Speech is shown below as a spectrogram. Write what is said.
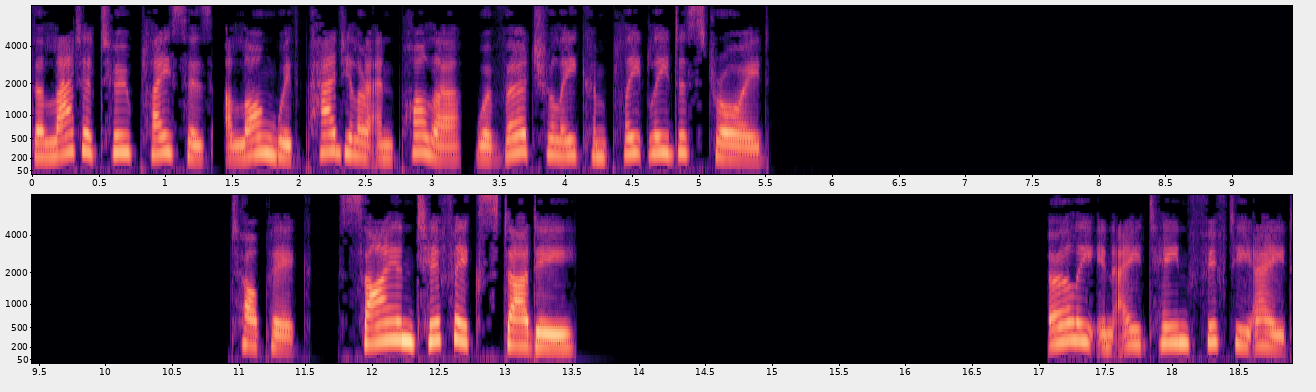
The latter two places, along with Padula and Polla, were virtually completely destroyed. Scientific study. Early in 1858,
